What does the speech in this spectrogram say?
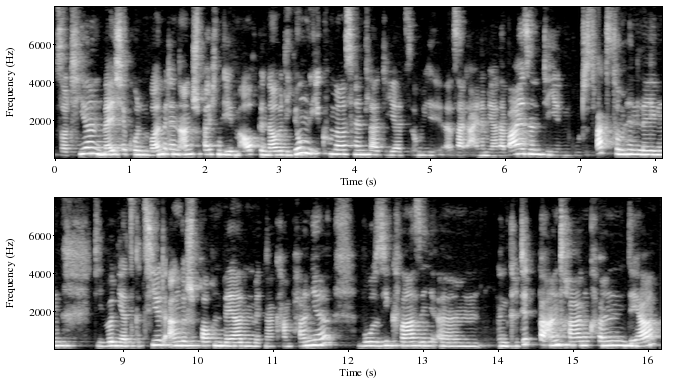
sortieren, welche Kunden wollen wir denn ansprechen, eben auch genau die jungen E-Commerce-Händler, die jetzt irgendwie äh, seit einem Jahr dabei sind, die ein gutes Wachstum hinlegen, die würden jetzt gezielt angesprochen werden mit einer Kampagne, wo sie quasi ähm, einen Kredit beantragen können, der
